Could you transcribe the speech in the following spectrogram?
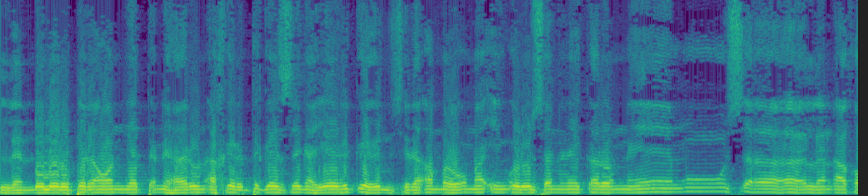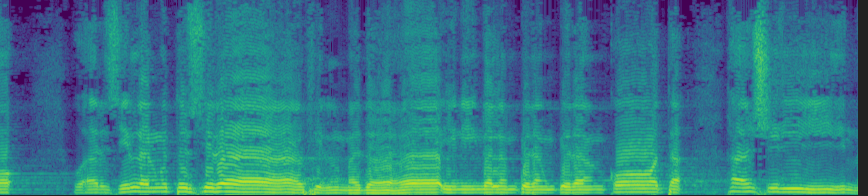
lendulur Firaunnya Ten Harun akhir tegas tegese ngahirkeun sida amrahuma ing urusane karone Musa. Lan akho wa arsilan ngutus sira fil madaini dalam pirang-pirang kota. Hasyirin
